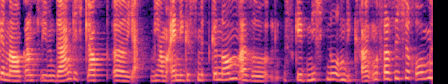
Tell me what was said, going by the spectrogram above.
Genau, ganz lieben Dank. Ich glaube, äh, ja, wir haben einiges mitgenommen. Also es geht nicht nur um die Krankenversicherung.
